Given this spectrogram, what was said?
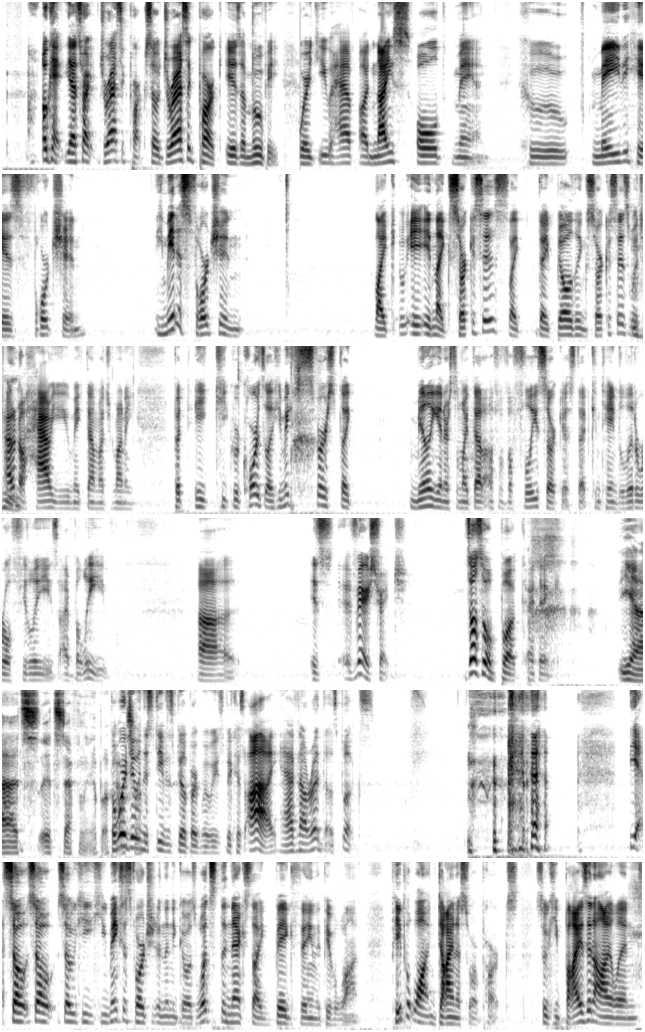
okay, yeah, that's right. Jurassic Park. So Jurassic Park is a movie where you have a nice old man who made his fortune. He made his fortune like in, in like circuses, like like building circuses, which mm-hmm. I don't mm-hmm. know how you make that much money, but he he records like he makes his first like million or something like that off of a flea circus that contained literal fleas, I believe. Uh, is very strange. It's also a book, I think. Yeah, it's it's definitely a book. But we're doing the Steven Spielberg movies because I have not read those books. yeah, so so so he he makes his fortune and then he goes, "What's the next like big thing that people want?" People want dinosaur parks. So he buys an island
